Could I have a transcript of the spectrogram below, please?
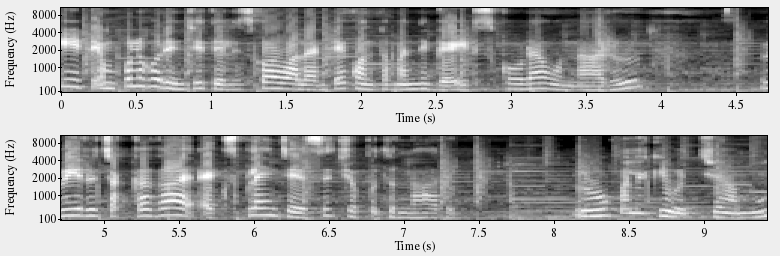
ఈ టెంపుల్ గురించి తెలుసుకోవాలంటే కొంతమంది గైడ్స్ కూడా ఉన్నారు. వీరు చక్కగా ఎక్స్ప్లెయిన్ చేసి చెబుతున్నారు. లోపలికి వచ్చాము.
